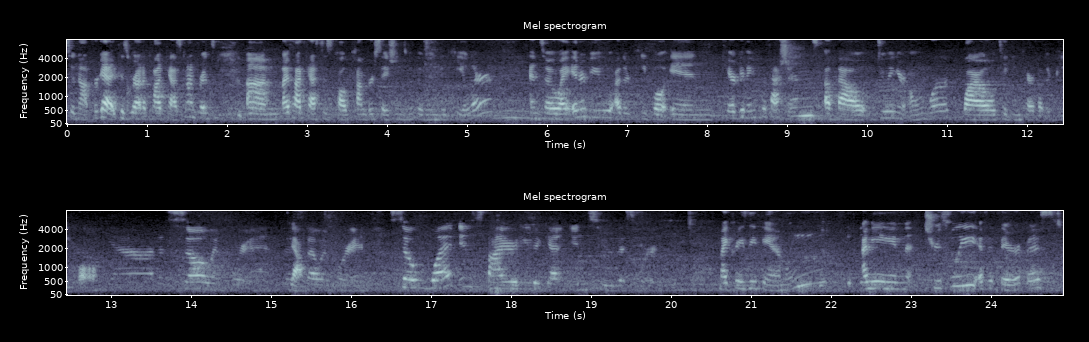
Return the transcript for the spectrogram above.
to not forget, because we're at a podcast conference. Um, my podcast is called Conversations with a Wounded Healer, and so I interview other people in caregiving professions about doing your own work while taking care of other people. Yeah, that's so important. That's yeah. so important. So, what inspired you to get into this work? My crazy family. I mean, truthfully, if a therapist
